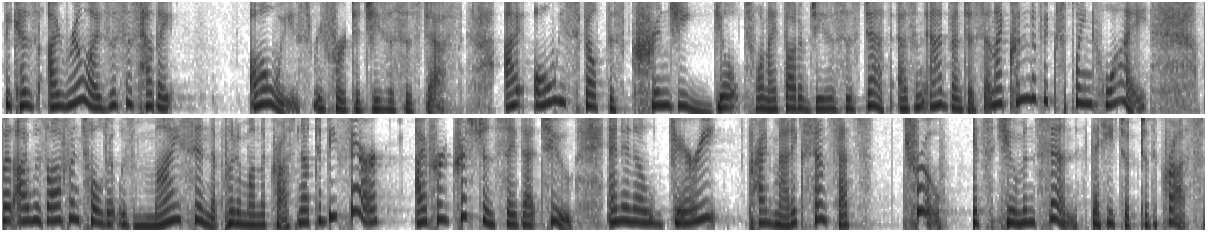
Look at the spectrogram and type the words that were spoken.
because I realize this is how they always referred to Jesus' death. I always felt this cringy guilt when I thought of Jesus' death as an Adventist, and I couldn't have explained why. But I was often told it was my sin that put him on the cross. Now, to be fair, I've heard Christians say that too. And in a very pragmatic sense, that's true. It's human sin that he took to the cross.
